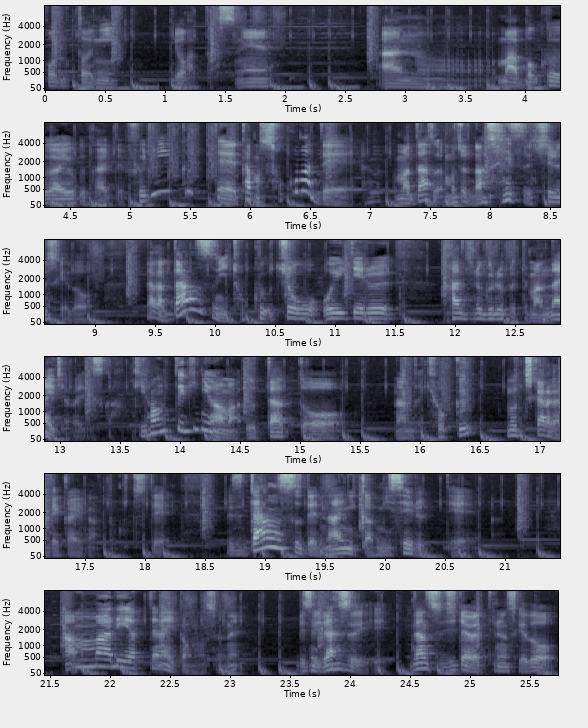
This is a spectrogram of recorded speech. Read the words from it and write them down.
本当に良かったですね。あのまあ僕がよく書いてるフリークって多分そこまで、まあダンス、もちろんダンスレッスンしてるんですけど、なんかダンスに特徴を置いてる感じのグループってまあないじゃないですか。基本的にはまあ歌となんだ曲の力がでかいなと思ってて、別にダンスで何か見せるってあんまりやってないと思うんですよね。別にダンス、ダンス自体はやってるんですけど、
